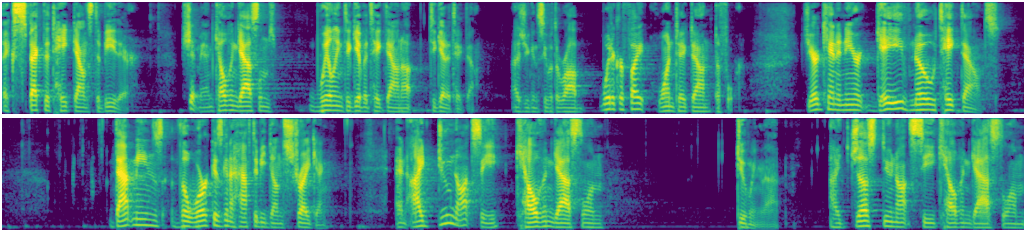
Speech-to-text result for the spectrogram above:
expect the takedowns to be there. Shit, man. Kelvin Gastelum's willing to give a takedown up to get a takedown. As you can see with the Rob Whittaker fight, one takedown to four. Jared Cannonier gave no takedowns. That means the work is going to have to be done striking. And I do not see Kelvin Gastelum doing that. I just do not see Kelvin Gastelum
